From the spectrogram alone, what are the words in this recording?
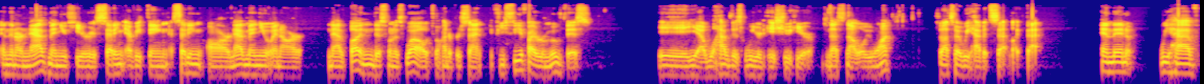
And then our nav menu here is setting everything, setting our nav menu and our nav button, this one as well, to 100%. If you see if I remove this, eh, yeah, we'll have this weird issue here. That's not what we want. So that's why we have it set like that. And then we have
